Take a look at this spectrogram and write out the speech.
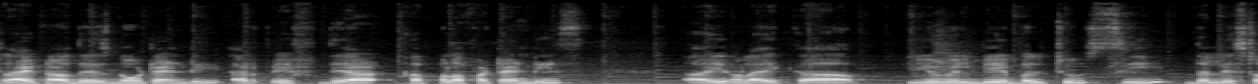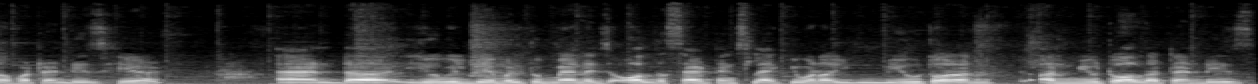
right now there is no attendee. Or if there are a couple of attendees you know like uh, you will be able to see the list of attendees here. And uh, you will be able to manage all the settings like you want to mute or un unmute all the attendees.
